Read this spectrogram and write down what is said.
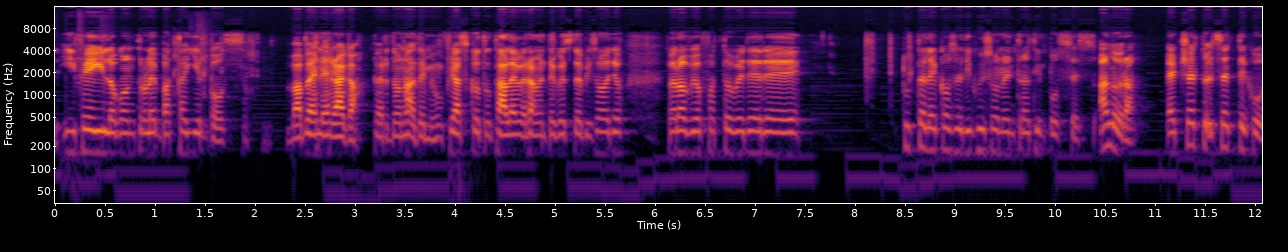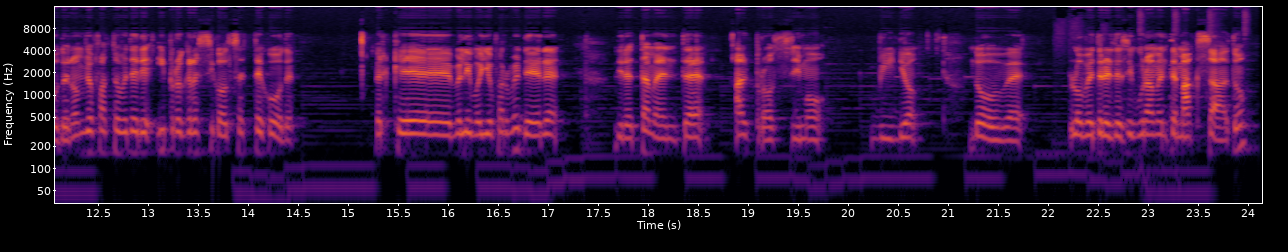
i fail contro le battaglie boss. Va bene raga, perdonatemi, un fiasco totale veramente questo episodio, però vi ho fatto vedere tutte le cose di cui sono entrato in possesso. Allora, eccetto il 7 code, non vi ho fatto vedere i progressi col 7 code, perché ve li voglio far vedere direttamente al prossimo video, dove lo vedrete sicuramente maxato,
